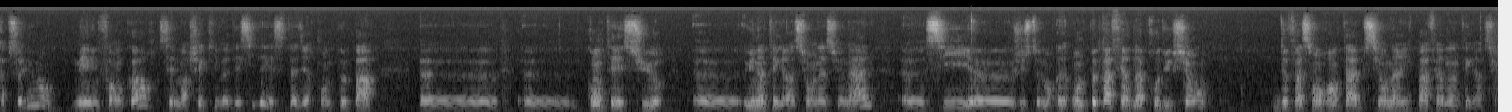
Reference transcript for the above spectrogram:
Absolument. Mais une fois encore, c'est le marché qui va décider. C'est-à-dire qu'on ne peut pas euh, euh, compter sur euh, une intégration nationale si, justement, on ne peut pas faire de la production de façon rentable si on n'arrive pas à faire de l'intégration.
